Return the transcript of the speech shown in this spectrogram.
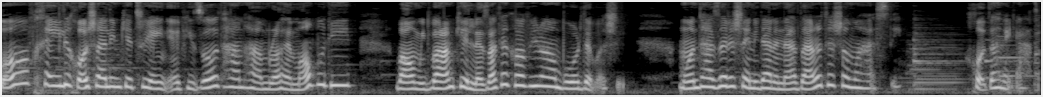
خب خیلی خوشحالیم که توی این اپیزود هم همراه ما بودید و امیدوارم که لذت کافی رو هم برده باشید. منتظر شنیدن نظرات شما هستیم. خدا نگهدار.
